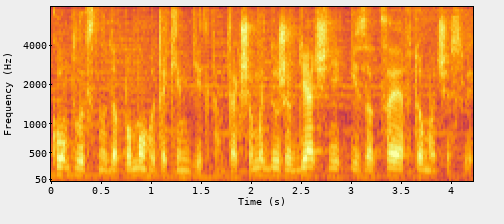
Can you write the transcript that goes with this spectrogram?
комплексну допомогу таким діткам. Так що ми дуже вдячні і за це в тому числі.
